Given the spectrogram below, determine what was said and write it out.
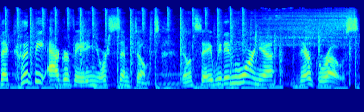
that could be aggravating your symptoms. Don't say we didn't warn you, they're gross.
